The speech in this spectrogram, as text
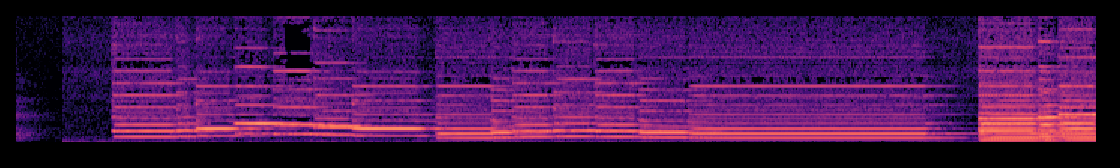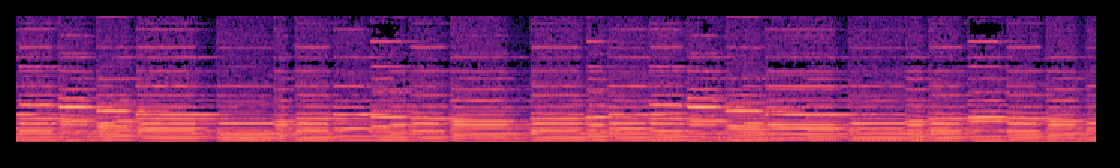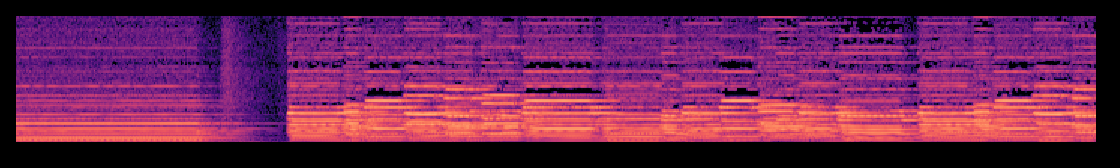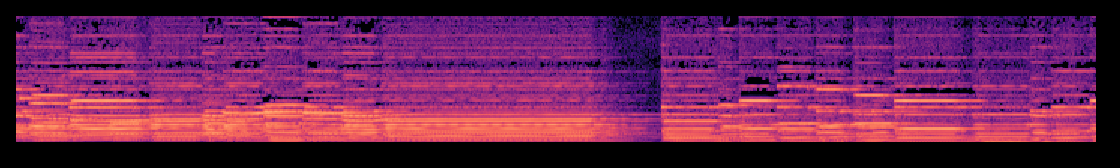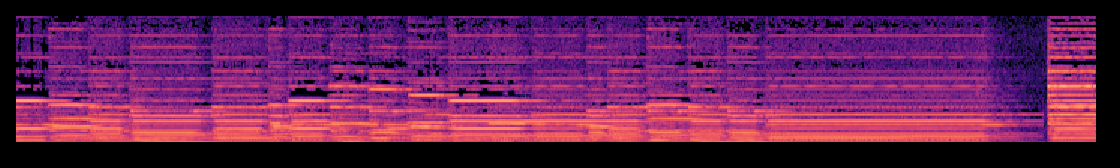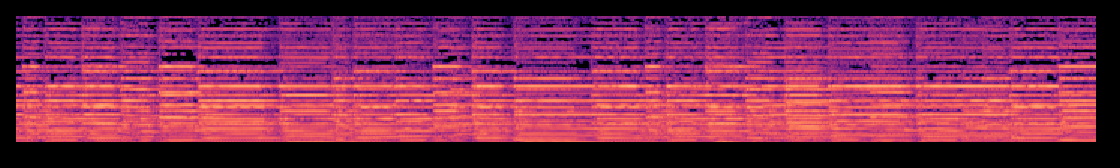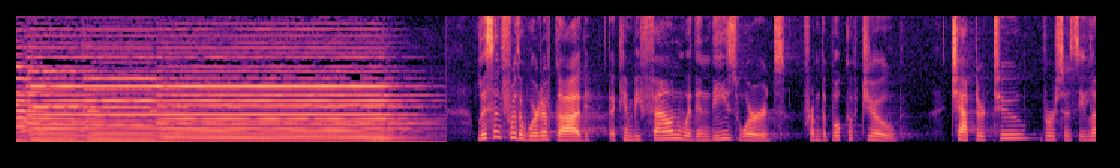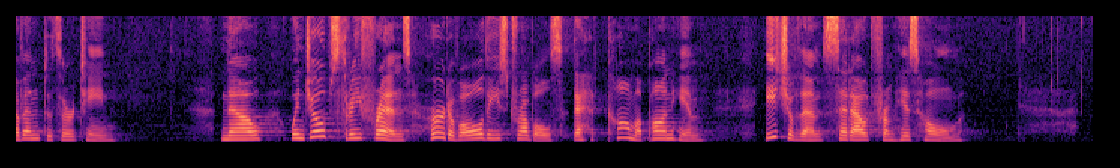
For the word of God that can be found within these words from the book of Job, chapter 2, verses 11 to 13. Now, when Job's three friends heard of all these troubles that had come upon him, each of them set out from his home.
